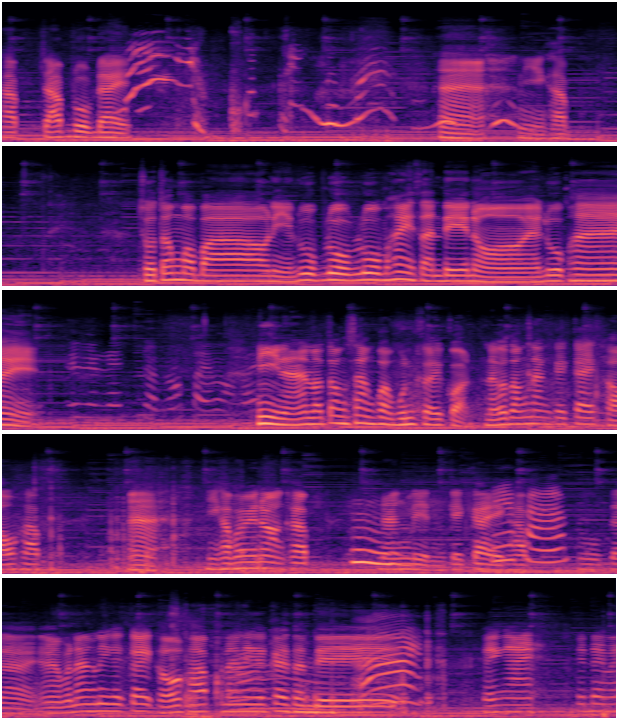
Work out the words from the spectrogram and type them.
ครับ จับรูปได้อ่านี่ครับโชว์ต้องเบาๆนี่รูปรูปรูปให้ซันเดย์หน่อยรูปให้นี่นะ เราต้องสร้างความคุ้นเคยก่อนแล้วก็ต้องนั่งใกล้ ๆเขาครับ อ่านี่ครับพี่น้องครับ นั่งเล่นใกล้ๆครับนี่ครับรูปได้อ่ามานั่งเล่นใกล้ๆเขาครับนั่งเล่นใกล้ๆซันเดย์เป็นไงเล่นได้ไหม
